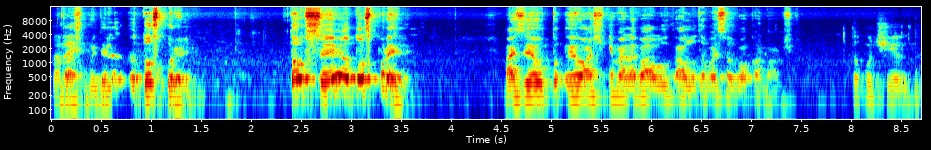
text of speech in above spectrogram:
Também. Gosto muito dele. Eu torço por ele. Torcer, eu torço por ele. Mas eu, eu acho que quem vai levar a luta, a luta vai ser o Volkanovski. Tô contigo.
